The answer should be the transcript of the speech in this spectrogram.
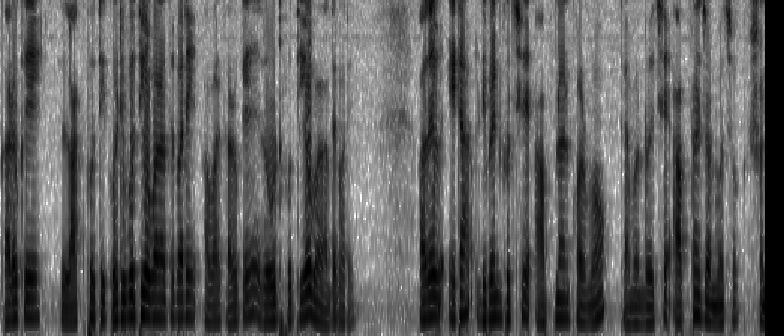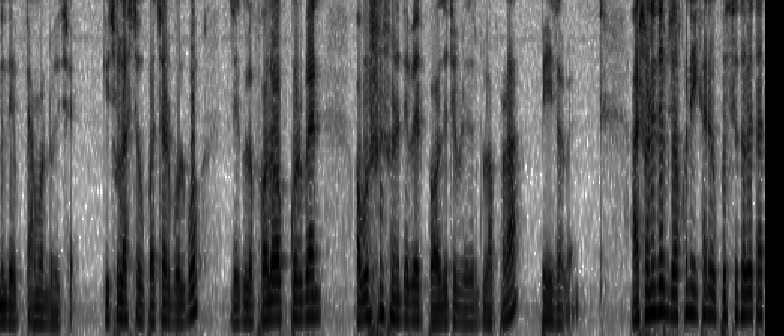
কারোকে লাখপতি, কোটিপতিও বানাতে পারে, আবার কারোকে রোডপতিও বানাতে পারে। অতএব এটা ডিপেন্ড করছে আপনার কর্ম কেমন রয়েছে, আপনার জন্মছক শনিদেব কেমন রয়েছে। কিছু লাস্টে উপাচার বলব। যেগুলো ফলো আপ করবেন, অবশ্যই শনিদেবের পজিটিভ রেজাল্টগুলো আপনারা পেয়ে যাবেন। আর শনিদেব যখন এখানে উপস্থিত হবে, তার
